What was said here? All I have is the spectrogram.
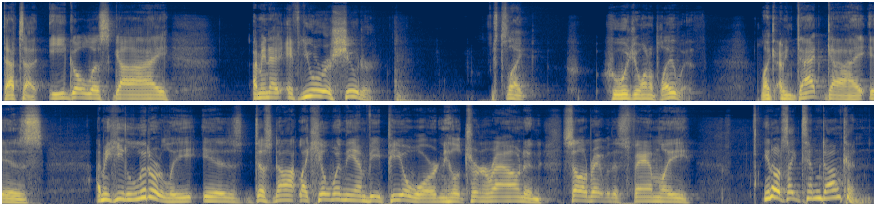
That's an egoless guy. I mean, if you were a shooter, it's like, who would you want to play with? Like, I mean, that guy is. I mean, he literally is does not like he'll win the MVP award and he'll turn around and celebrate with his family. You know, it's like Tim Duncan.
